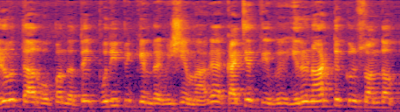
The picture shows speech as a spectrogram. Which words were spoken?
76 ஒப்பந்தத்தை புதுப்பிக்கின்ற விஷயமாக கச்சத்தீவு இரு நாட்டுக்கும் சொந்தம்.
